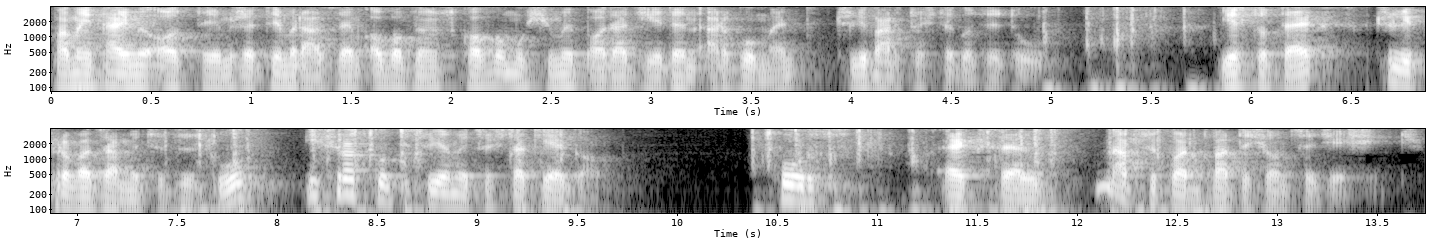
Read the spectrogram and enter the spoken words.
Pamiętajmy o tym, że tym razem obowiązkowo musimy podać jeden argument, czyli wartość tego tytułu. Jest to tekst, czyli wprowadzamy cudzysłów i w środku wpisujemy coś takiego. Kurs Excel, na przykład 2010.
